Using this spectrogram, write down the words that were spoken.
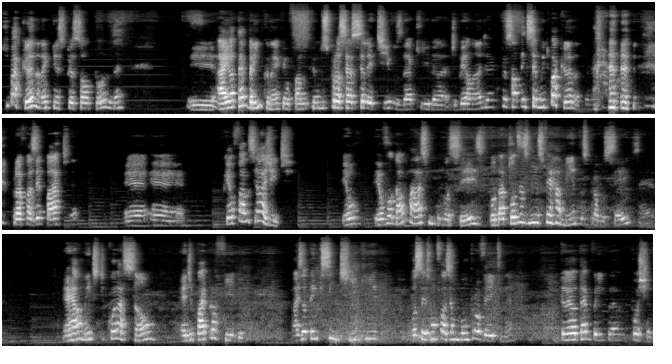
que bacana, né? Que tem esse pessoal todo, né? E, aí eu até brinco, né? Que eu falo que um dos processos seletivos daqui da, de Belândia é que o pessoal tem que ser muito bacana né? para fazer parte, né? É, é, porque eu falo assim, ah, gente, eu, eu vou dar o máximo com vocês, vou dar todas as minhas ferramentas para vocês. É, é, realmente de coração, é de pai para filho. Mas eu tenho que sentir que vocês vão fazer um bom proveito, né? Então eu até brinco, né? poxa,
